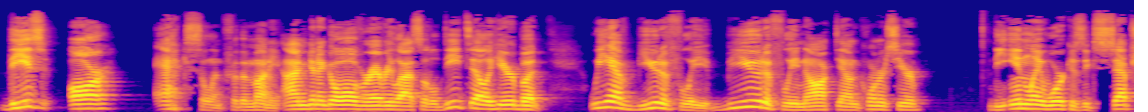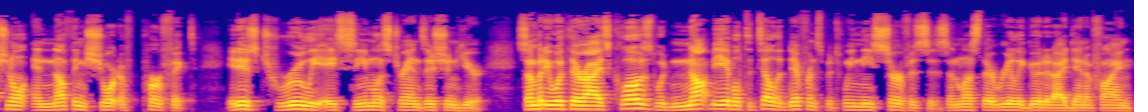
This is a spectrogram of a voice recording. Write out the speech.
These are excellent for the money. I'm going to go over every last little detail here, but we have beautifully, beautifully knocked down corners here. The inlay work is exceptional and nothing short of perfect. It is truly a seamless transition here. Somebody with their eyes closed would not be able to tell the difference between these surfaces unless they're really good at identifying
